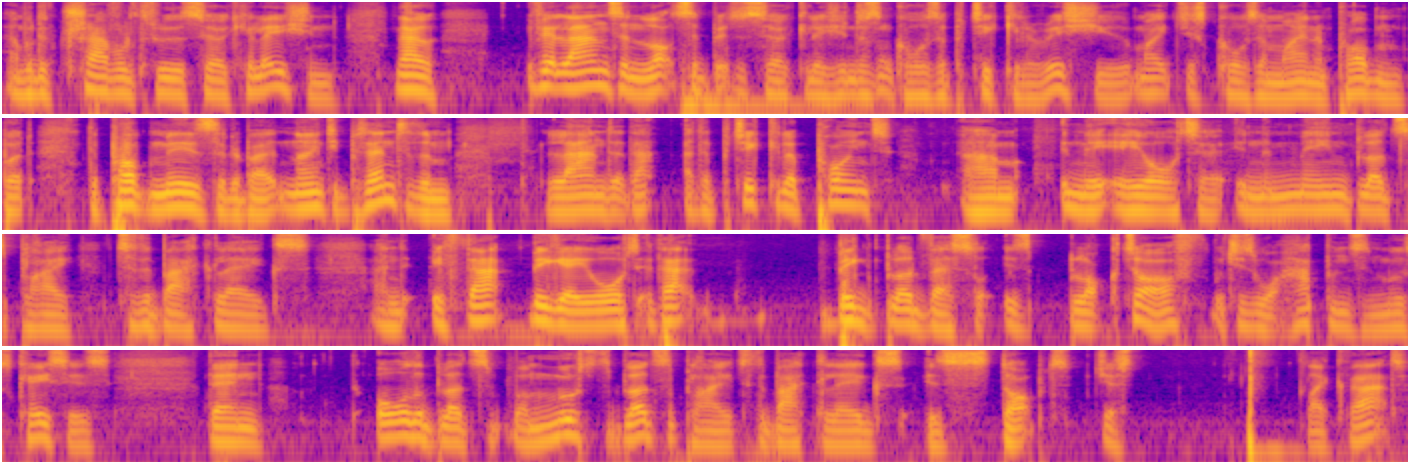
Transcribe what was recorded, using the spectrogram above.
and would have travelled through the circulation. Now, if it lands in lots of bits of circulation, it doesn't cause a particular issue. It might just cause a minor problem. But the problem is that about 90% of them land at, that, at a particular point um, in the aorta, in the main blood supply to the back legs. And if that big aorta, if that big blood vessel is blocked off, which is what happens in most cases, then all the blood, well, most of the blood supply to the back legs is stopped just like that.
